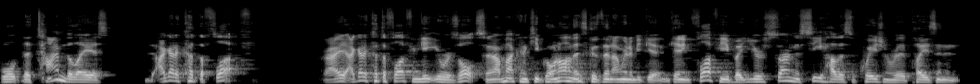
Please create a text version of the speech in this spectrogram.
Well, the time delay is I got to cut the fluff, right? I got to cut the fluff and get your results. And I'm not going to keep going on this because then I'm going to be getting, getting fluffy, but you're starting to see how this equation really plays in, in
